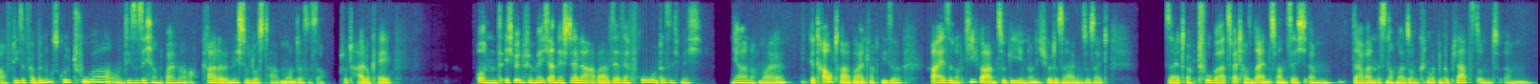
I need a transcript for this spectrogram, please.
auf diese Verbindungskultur und diese sicheren Räume auch gerade nicht so Lust haben. Und das ist auch total okay. Und ich bin für mich an der Stelle aber sehr, sehr froh, dass ich mich ja nochmal getraut habe, einfach diese Reise noch tiefer anzugehen. Und ich würde sagen, so seit, seit Oktober 2021, ähm, da war, ist nochmal so ein Knoten geplatzt. Und ähm,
